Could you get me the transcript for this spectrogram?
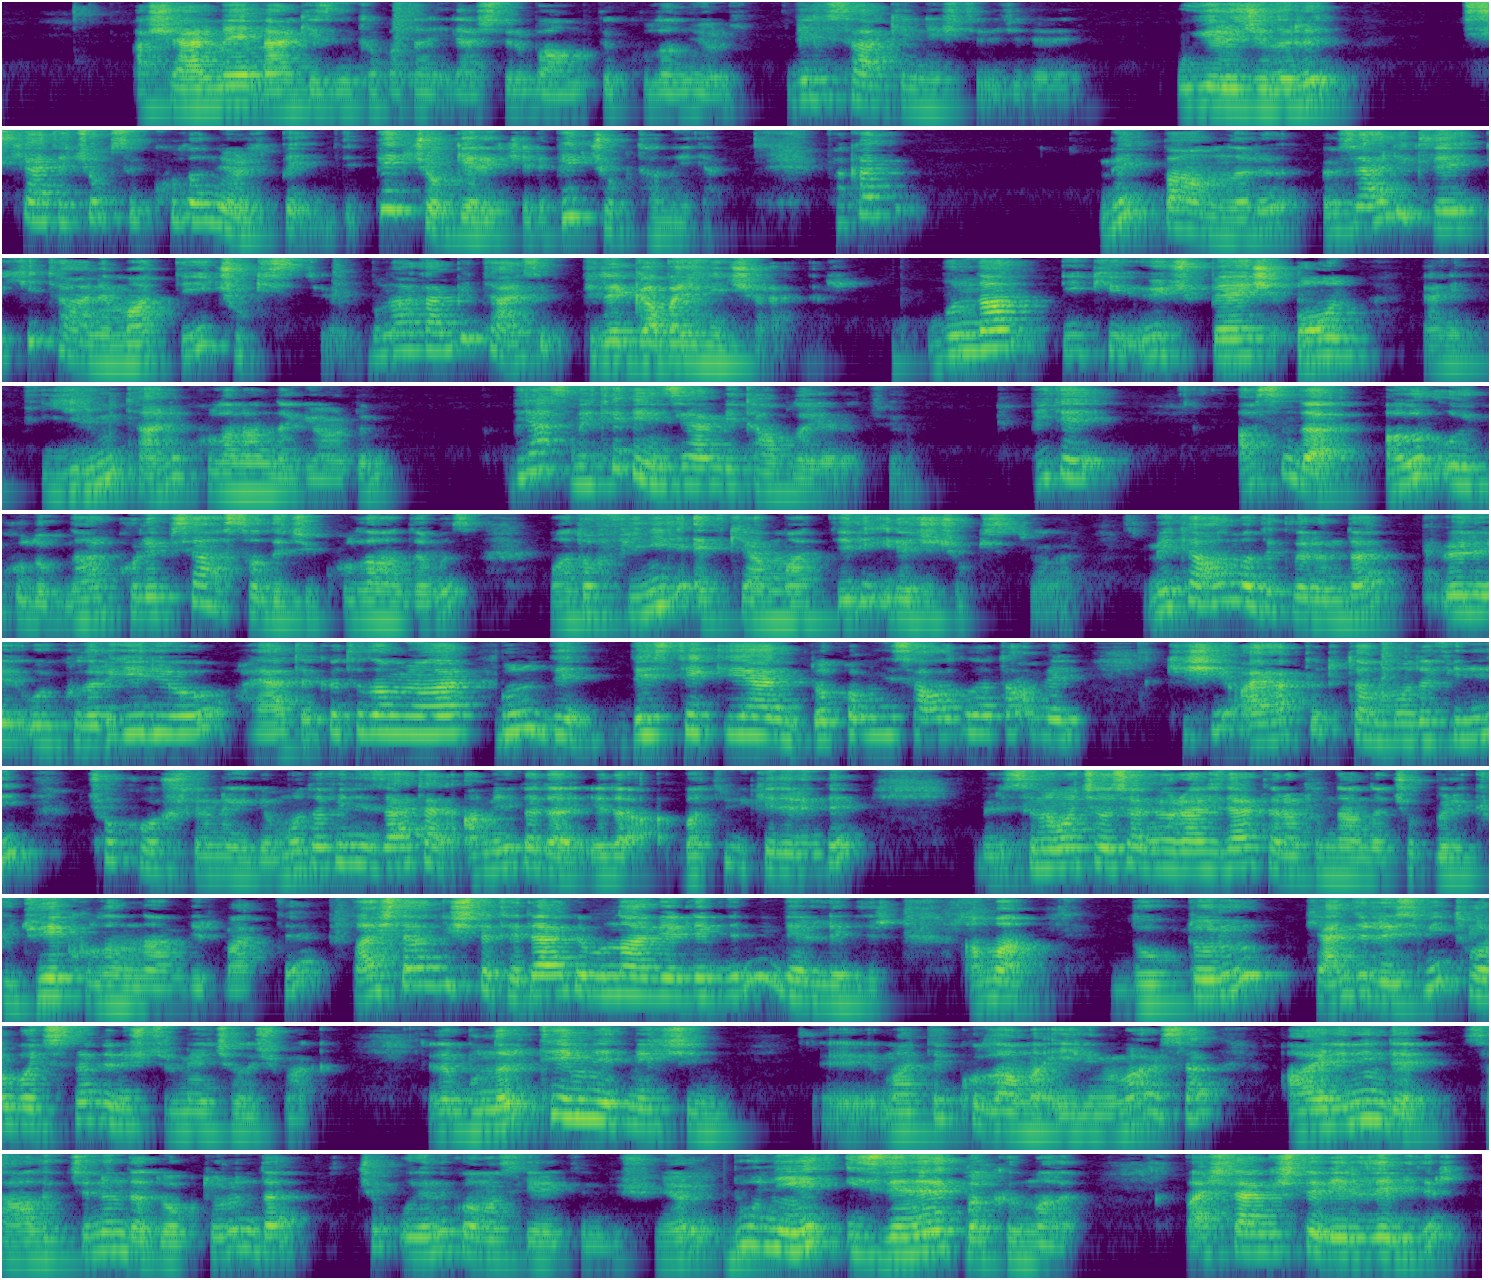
aşerme merkezini kapatan ilaçları bağımlılıkta kullanıyoruz. Deli sakinleştiricileri, uyarıcıları psikiyatri çok sık kullanıyoruz. Pe- pek çok gerekçeli, pek çok tanıyla. Fakat med bağımlıları özellikle iki tane maddeyi çok istiyor. Bunlardan bir tanesi pregabalin içerenler. Bundan 2, 3, 5, 10 yani 20 tane kullanan da gördüm. Biraz mete benzeyen bir tablo yaratıyor. Bir de aslında ağır uykuluk, narkolepsi hastalığı için kullandığımız modafinil etken maddeli ilacı çok istiyorlar. Mete almadıklarında böyle uykuları geliyor, hayata katılamıyorlar. Bunu de destekleyen, dopamini salgılatan ve kişiyi ayakta tutan modafininin çok hoşlarına gidiyor. Modafinil zaten Amerika'da ya da Batı ülkelerinde böyle sınava çalışan öğrenciler tarafından da çok böyle kötüye kullanılan bir madde. Başlangıçta tedavide bunlar verilebilir mi? Verilebilir. Ama doktoru kendi resmi torbacısına dönüştürmeye çalışmak ya da bunları temin etmek için e, madde kullanma eğilimi varsa ailenin de, sağlıkçının da, doktorun da çok uyanık olması gerektiğini düşünüyorum. Bu niyet izlenerek bakılmalı. Başlangıçta verilebilir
